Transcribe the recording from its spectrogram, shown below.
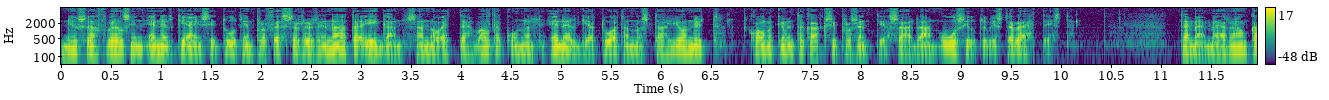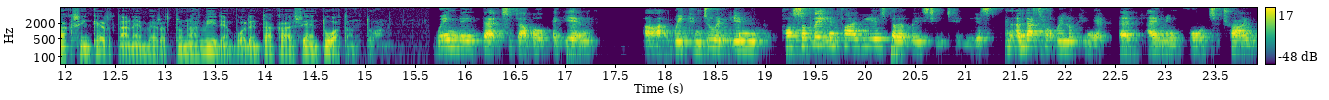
New South Walesin energiainstituutin professori Renata Egan sanoi, että valtakunnan energiatuotannosta jo nyt 32 prosenttia saadaan uusiutuvista lähteistä. Tämä määrä on kaksinkertainen verrattuna viiden vuoden takaiseen tuotantoon. We need that to double again. Uh, we can do it in possibly in five years, but at least in 10 years. And that's what we're looking at, at aiming for to try and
